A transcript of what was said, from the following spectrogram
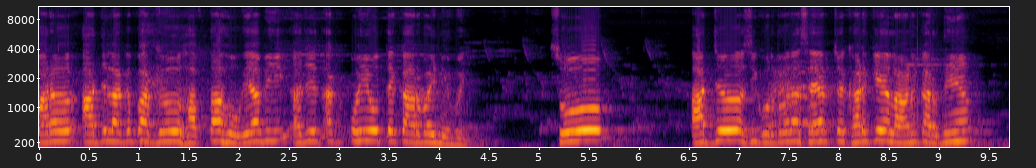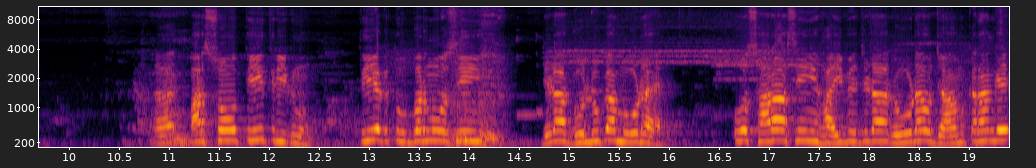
ਪਰ ਅੱਜ ਲਗਭਗ ਹਫਤਾ ਹੋ ਗਿਆ ਵੀ ਅਜੇ ਤੱਕ ਕੋਈ ਉੱਤੇ ਕਾਰਵਾਈ ਨਹੀਂ ਹੋਈ। ਸੋ ਅੱਜ ਅਸੀਂ ਗੁਰਦੁਆਰਾ ਸਾਹਿਬ 'ਚ ਖੜ ਕੇ ਐਲਾਨ ਕਰਦੇ ਹਾਂ। ਪਰਸੋਂ 30 ਤਰੀਕ ਨੂੰ 30 ਅਕਤੂਬਰ ਨੂੰ ਅਸੀਂ ਜਿਹੜਾ ਗੋਲੂਕਾ ਮੋੜ ਹੈ, ਉਹ ਸਾਰਾ ਅਸੀਂ ਹਾਈਵੇ ਜਿਹੜਾ ਰੋਡ ਹੈ ਉਹ ਜਾਮ ਕਰਾਂਗੇ।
